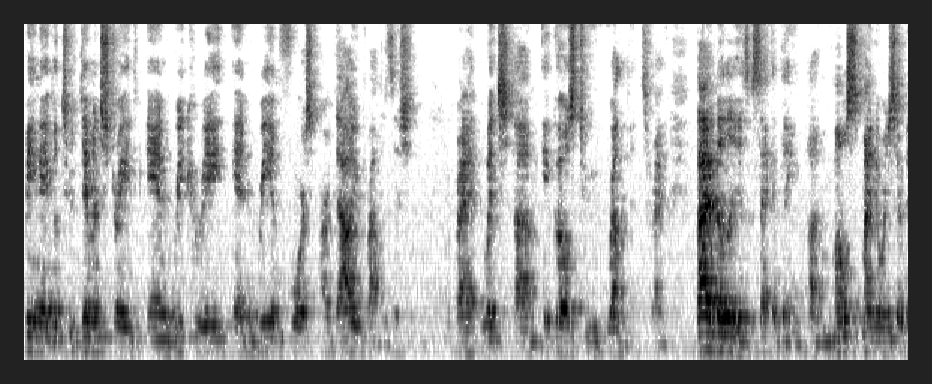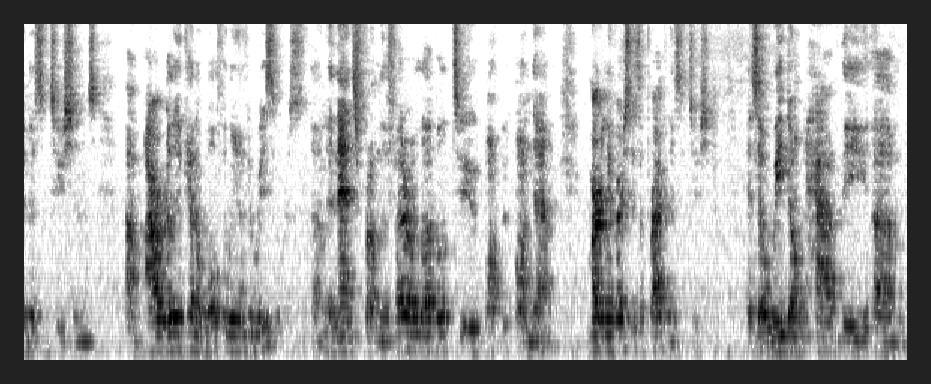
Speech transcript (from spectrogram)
being able to demonstrate and recreate and reinforce our value proposition right? Which um, it goes to relevance, right? Viability is the second thing. Um, most minority serving institutions um, are really kind of woefully under resourced, um, and that's from the federal level to on, on down. Martin University is a private institution, and so we don't have the um,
